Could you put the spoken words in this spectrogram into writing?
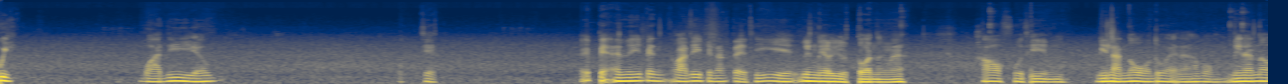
วิกวาร์ดี้ครับหกเจ็ดเอ้ยเป็นอันนี้เป็นวาร์ดี้เป็นนักเตะที่วิ่งเร็วอยู่ตัวหนึ่งนะ เข้าฟูลทีม มิลานโน่ด้วยนะครับผมมิลานโน่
